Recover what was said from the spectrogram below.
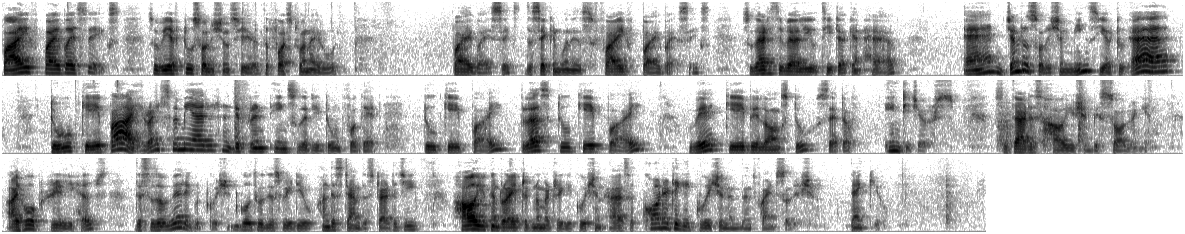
5 pi by 6. So we have two solutions here. The first one I wrote pi by 6. The second one is 5 pi by 6. So that is the value theta can have. And general solution means you have to add 2k pi, right? So let me add it in different ink so that you don't forget. 2k pi plus 2k pi where k belongs to set of integers. So that is how you should be solving it. I hope it really helps. This is a very good question. Go through this video, understand the strategy, how you can write trigonometric equation as a quadratic equation and then find solution. Thank you.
